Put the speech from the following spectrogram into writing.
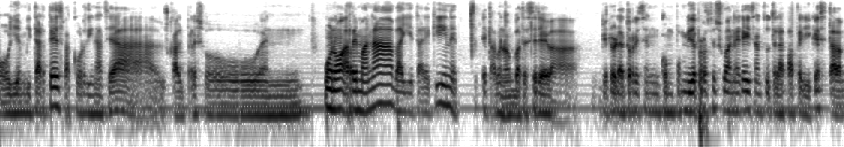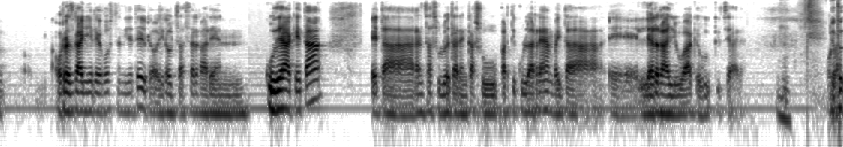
horien bitartez ba, koordinatzea euskal presoen bueno, harremana baietarekin eta bueno, batez ere ba, gero eratorri zen konponbide prozesuan ere izan zutela paperik ez, eta horrez gain ere gozten diete, irautza zergaren kudeak eta eta arantza zuluetaren kasu partikularrean baita e, lergailuak egukitzea ere. Mm. Eta,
